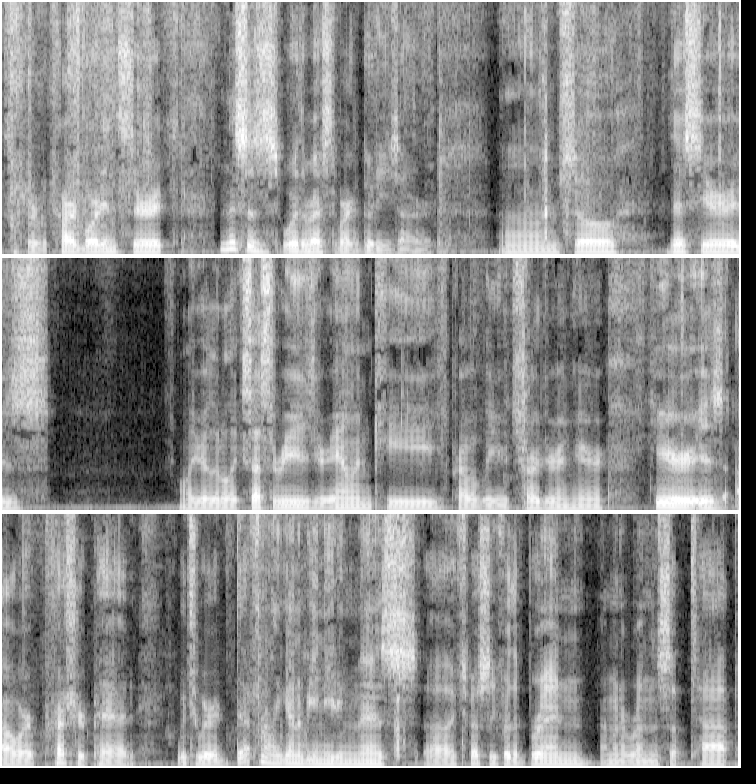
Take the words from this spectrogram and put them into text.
sort of a cardboard insert, and this is where the rest of our goodies are. Um, so this here is all your little accessories, your Allen key, probably your charger in here. Here is our pressure pad, which we're definitely going to be needing this, uh, especially for the Bren. I'm going to run this up top,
